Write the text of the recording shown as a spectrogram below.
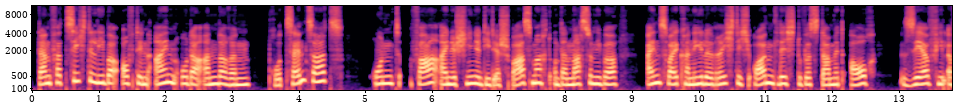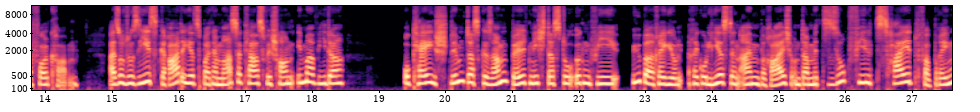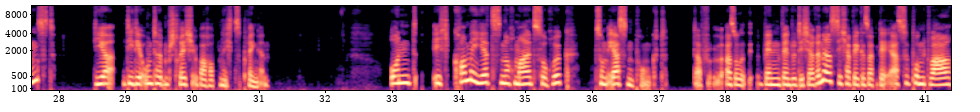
dann verzichte lieber auf den ein oder anderen Prozentsatz und fahr eine Schiene, die dir Spaß macht und dann machst du lieber ein, zwei Kanäle richtig ordentlich. Du wirst damit auch sehr viel Erfolg haben. Also du siehst gerade jetzt bei der Masterclass, wir schauen immer wieder, okay, stimmt das Gesamtbild nicht, dass du irgendwie überregulierst in einem Bereich und damit so viel Zeit verbringst, dir, die dir unterm Strich überhaupt nichts bringen. Und ich komme jetzt nochmal zurück zum ersten Punkt. Also wenn, wenn du dich erinnerst, ich habe ja gesagt, der erste Punkt war,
